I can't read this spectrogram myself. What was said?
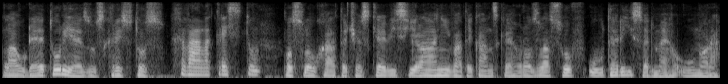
Laudetur Jezus Christus. Chvála Kristu. Posloucháte české vysílání Vatikánského rozhlasu v úterý 7. února.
